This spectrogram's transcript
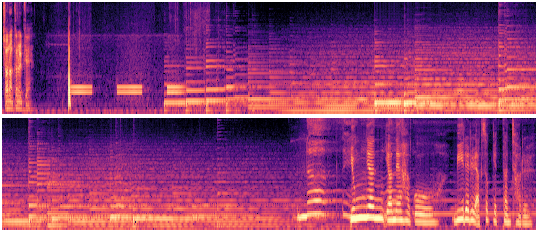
전화 끊을게. 육년 연애하고 미래를 약속했던 저를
